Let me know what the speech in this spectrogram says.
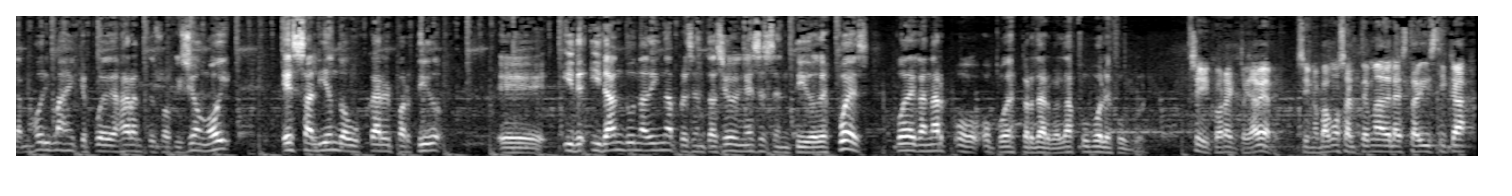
la mejor imagen que puede dejar ante su afición hoy es saliendo a buscar el partido eh, y, dando una digna presentación en ese sentido. Después puedes ganar o, o puedes perder, ¿verdad? Fútbol es fútbol. Sí, correcto. Y a ver, si nos vamos al tema de la estadística,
